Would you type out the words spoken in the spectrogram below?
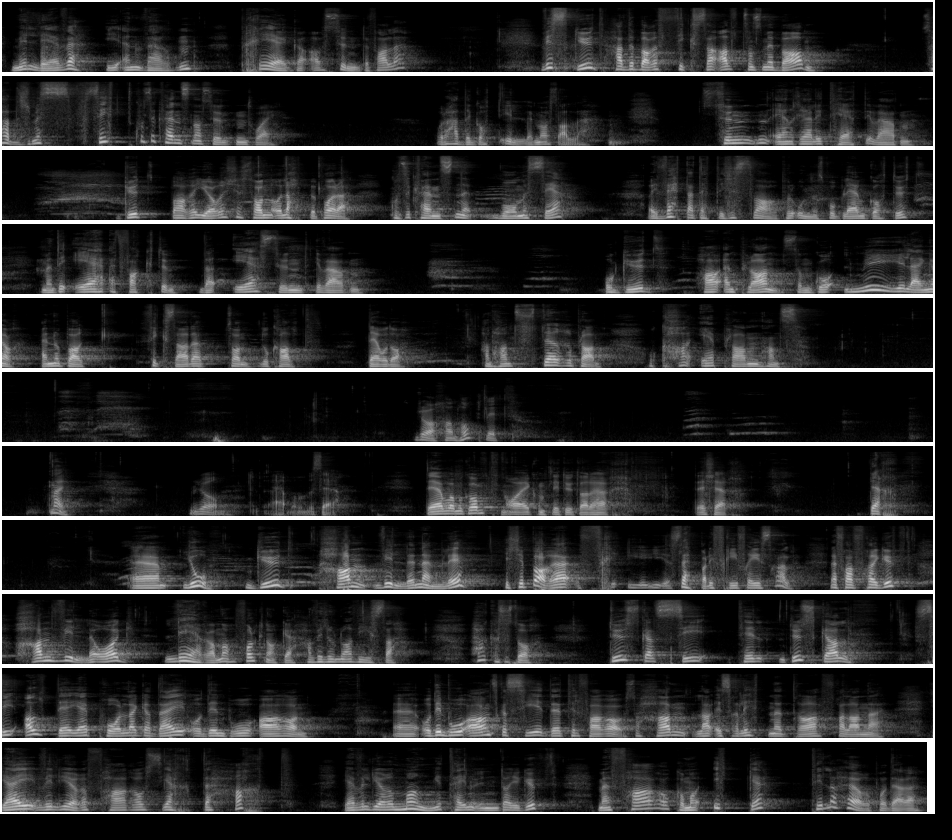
Vi lever i en verden prega av syndefallet. Hvis Gud hadde bare fiksa alt sånn som vi ba om, så hadde ikke vi sett konsekvensen av synden, tror jeg. Og det hadde gått ille med oss alle. Synden er en realitet i verden. Gud bare gjør ikke sånn og lapper på det. Konsekvensene må vi se. Og Jeg vet at dette ikke svarer på det ondes problem godt ut, Men det er et faktum. Det er synd i verden. Og Gud har en plan som går mye lenger enn å bare fikse det sånn lokalt der og da. Han har en større plan. Og hva er planen hans? Ja, han hoppet litt. Nei. Ja, her må vi se. Der var vi kommet. Nå har jeg kommet litt ut av det her. Det skjer. Der. Eh, jo, Gud han ville nemlig ikke bare fri, slippe de fri fra Israel, nei, fra, fra Egypt. Han ville òg lære folk noe. Han ville undervise. Hør hva som står. Du skal si til Du skal si alt det jeg pålegger deg og din bror Aron. Eh, og din bror Aron skal si det til farao, så han lar israelittene dra fra landet. Jeg vil gjøre faraos hjerte hardt. Jeg vil gjøre mange tegn og under i Egypt, men farao kommer ikke til å høre på dere.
